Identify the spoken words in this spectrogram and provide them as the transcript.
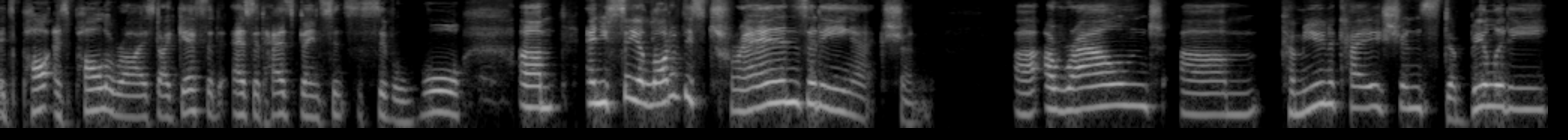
it's po- as polarized, I guess, it, as it has been since the Civil War. Um, and you see a lot of this transiting action uh, around um, communication, stability,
